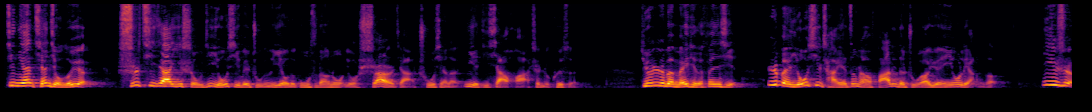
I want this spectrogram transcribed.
今年前九个月。十七家以手机游戏为主营业务的公司当中，有十二家出现了业绩下滑甚至亏损。据日本媒体的分析，日本游戏产业增长乏力的主要原因有两个：一是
